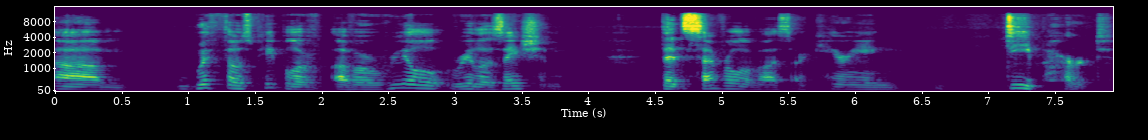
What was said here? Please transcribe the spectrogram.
um, with those people of, of a real realization that several of us are carrying deep hurt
